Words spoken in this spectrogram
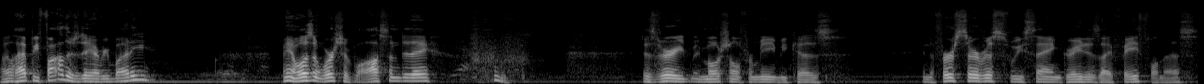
Well, happy Father's Day, everybody. Man, wasn't worship awesome today? Yeah. It's very emotional for me because in the first service we sang "Great is Thy faithfulness,"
